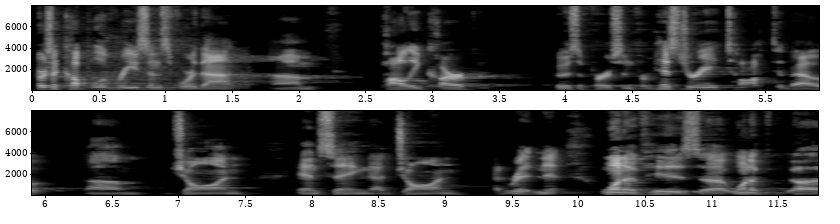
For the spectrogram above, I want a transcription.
There's a couple of reasons for that. Um, Polycarp, who is a person from history, talked about um, John and saying that John had written it. One of his, uh, one of uh,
